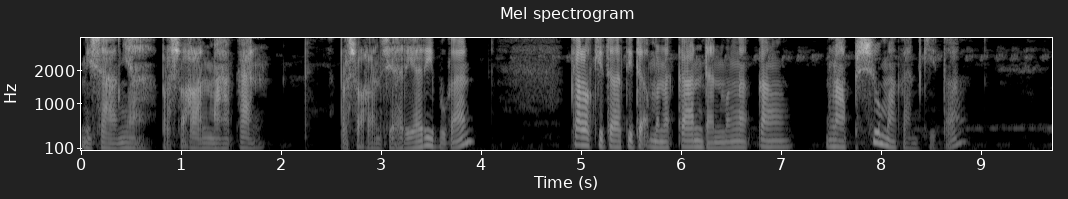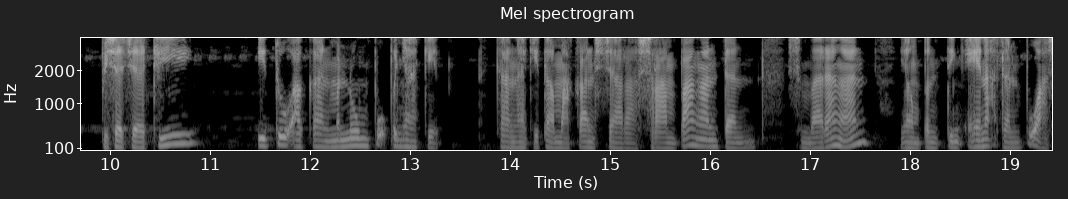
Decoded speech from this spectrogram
Misalnya persoalan makan, persoalan sehari-hari bukan? Kalau kita tidak menekan dan mengekang nafsu makan kita, bisa jadi itu akan menumpuk penyakit karena kita makan secara serampangan dan sembarangan, yang penting enak dan puas.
